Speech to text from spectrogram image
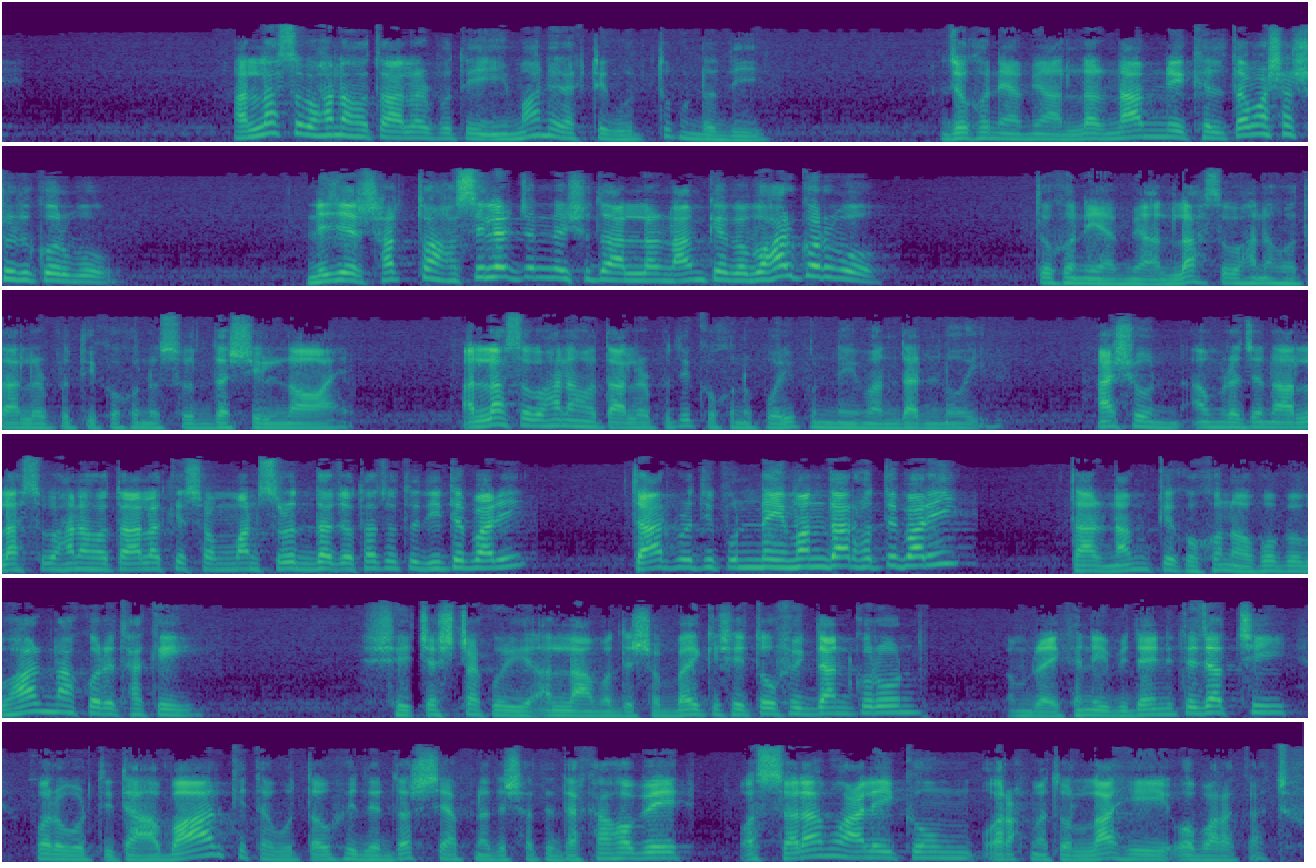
আল্লাহ সুবাহানা হত আল্লাহর প্রতি ইমানের একটি গুরুত্বপূর্ণ দিক যখনই আমি আল্লাহর নাম নিয়ে খেলতামাশা শুরু করব। নিজের স্বার্থ হাসিলের জন্য শুধু আল্লাহর নামকে ব্যবহার করব। তখনই আমি আল্লাহ সুবাহানা হত আল্লাহর প্রতি কখনো শ্রদ্ধাশীল নয় আল্লাহ সুবাহানা হত প্রতি কখনো পরিপূর্ণ ইমানদার নই। আসুন, আমরা যেন আল্লাহ সুবাহানা হত সম্মান, শ্রদ্ধা, যথাযথ দিতে পারি, তার প্রতি পূর্ণ ইমানদার হতে পারি, তার নামকে কখনো অপব্যবহার না করে থাকি। সেই চেষ্টা করি আল্লাহ আমাদের সবাইকে সেই তৌফিক দান করুন। আমরা এখানেই বিদায় নিতে যাচ্ছি। পরবর্তীতে আবার কিতাবু তৌহিদের দর্শে আপনাদের সাথে দেখা হবে। আসসালামু আলাইকুম ওরহমতুল্লাহি ওবরাকাতু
